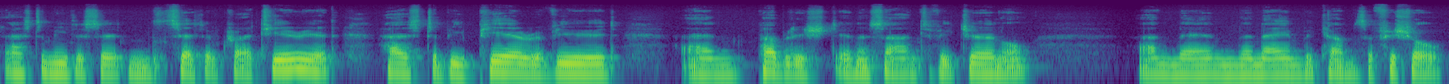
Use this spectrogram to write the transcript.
has to meet a certain set of criteria. It has to be peer reviewed and published in a scientific journal, and then the name becomes official,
